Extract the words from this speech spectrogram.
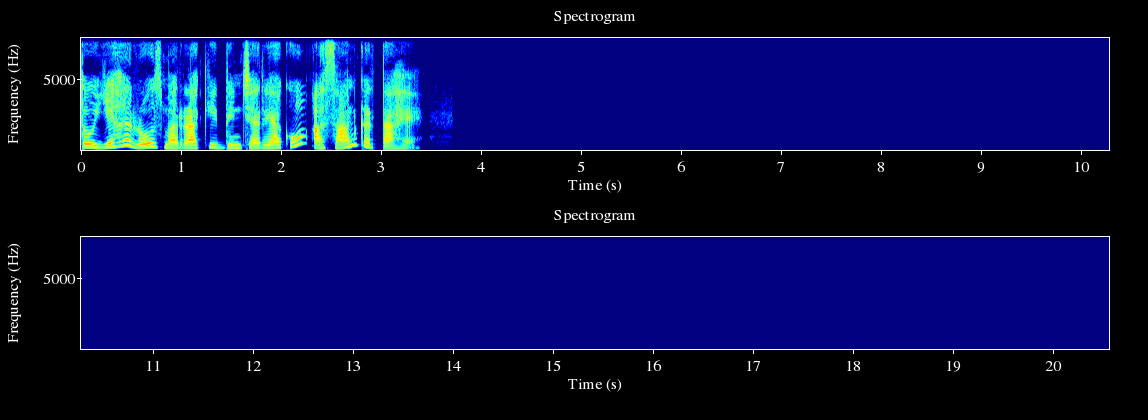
तो यह रोज़मर्रा की दिनचर्या को आसान करता है।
